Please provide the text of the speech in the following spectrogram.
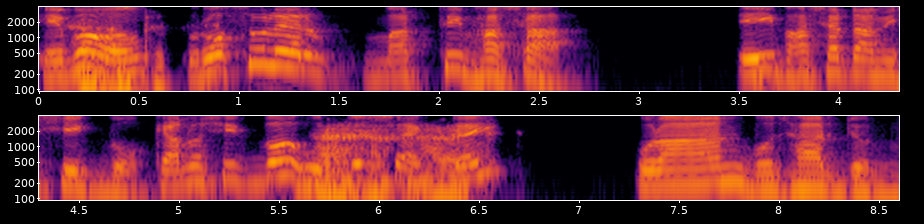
এবং। রসুলের মাতৃভাষা এই ভাষাটা আমি শিখব। কেন শিখব? উদ্দেশ্য হ্যাঁ, হ্যাঁ, একটাই কোরআন বোঝার জন্য.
